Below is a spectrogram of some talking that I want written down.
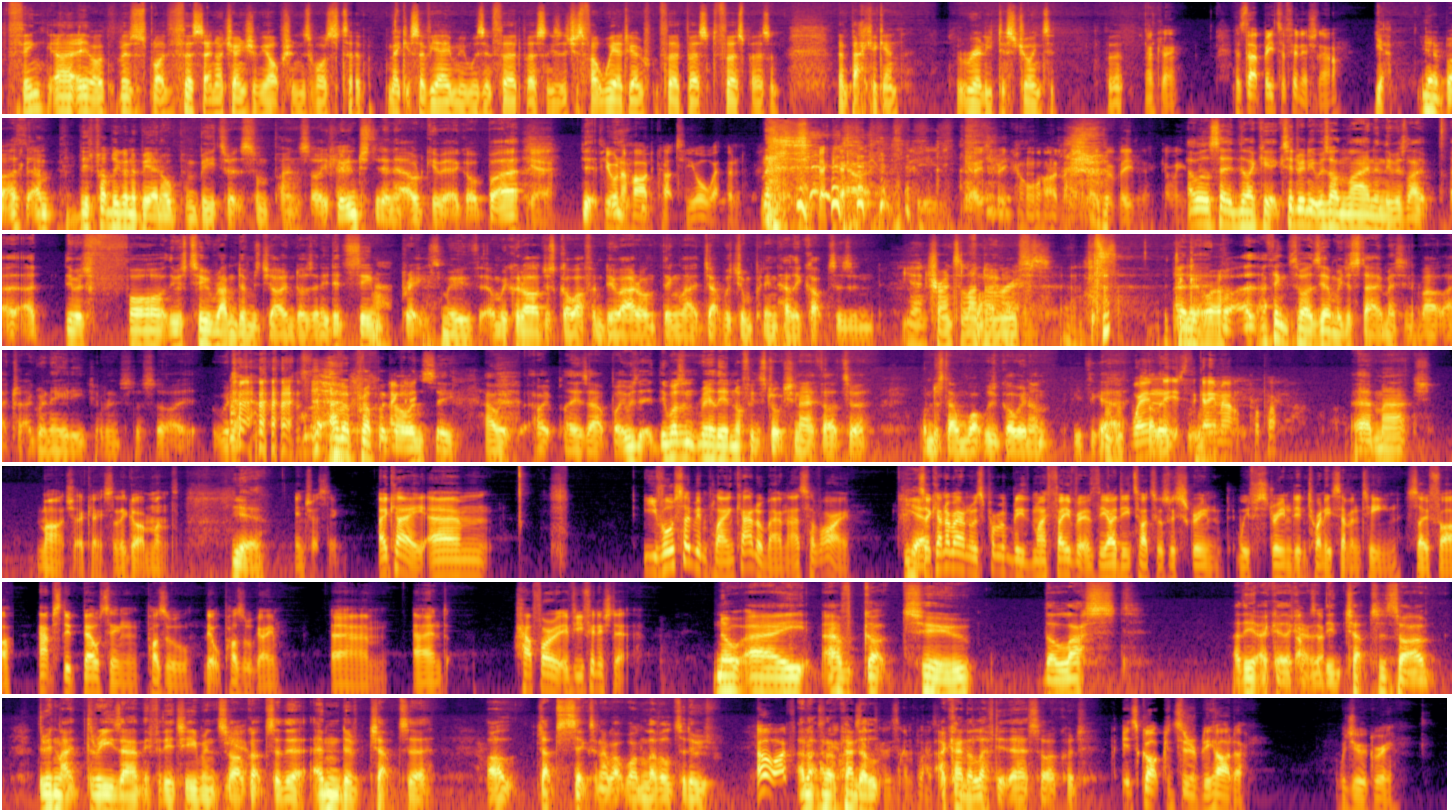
thing. Uh, it was like the first setting I changed in the options was to make it so the aiming was in third person. 'cause It just felt weird going from third person to first person, then back again. Really disjointed. But Okay. Has that beta finished now? yeah, Yeah, but I th- I'm, there's probably going to be an open beta at some point. So if you're interested in it, I would give it a go. But uh, Yeah. the- If you want a hard cut to your weapon, check out the Ghost Recon Wildlands Open Beta coming. I will say, like, considering it was online and there was like, uh, uh, there was four, there was two randoms joined us, and it did seem pretty smooth, and we could all just go off and do our own thing. Like Jack was jumping in helicopters and yeah, and trying to land on Fire. roofs. It didn't go uh, well. I- I think towards the end we just started messing about, like trying to grenade each other and stuff. So I, we'd have, have a proper go Okay. and see how it how it plays out. But it was there wasn't really enough instruction I thought to understand what was going on. For you to get a When solid, is the game out proper? uh, March? March. Okay, so they got a month. Yeah, Interesting. Okay. Um, you've also been playing Candleman, as have I. yeah. So Candleman was probably my favourite of the ID titles we've streamed. We've streamed in 2017 so far. Absolute belting puzzle, little puzzle game. Um, and how far have you finished it? No, I have got to the last. I think I can't, I can't Chapter. remember the chapters. So I've, they're in like threes, aren't they, for the achievements? So Yeah. I've got to the end of chapter, well, chapter six, and I've got one level to do. Oh, I've And, I- and I've kind of, exactly the same place. I kind of left it there so I could. It's got considerably harder. Would you agree?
